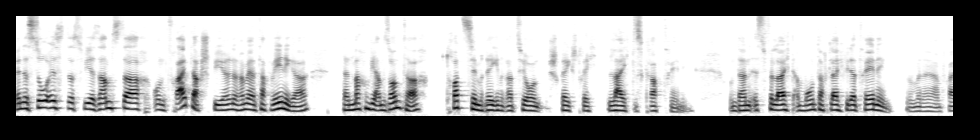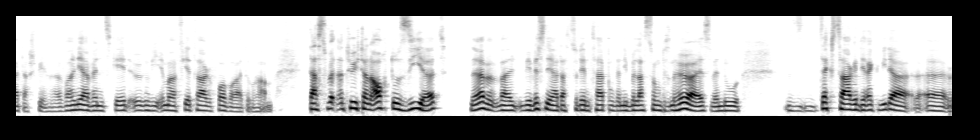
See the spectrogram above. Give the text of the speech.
Wenn es so ist, dass wir Samstag und Freitag spielen, dann haben wir einen Tag weniger, dann machen wir am Sonntag trotzdem Regeneration, Schrägstrich, leichtes Krafttraining. Und dann ist vielleicht am Montag gleich wieder Training, wenn wir dann am Freitag spielen. Wir wollen ja, wenn es geht, irgendwie immer vier Tage Vorbereitung haben. Das wird natürlich dann auch dosiert, ne? weil wir wissen ja, dass zu dem Zeitpunkt dann die Belastung ein bisschen höher ist, wenn du sechs Tage direkt wieder, äh,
